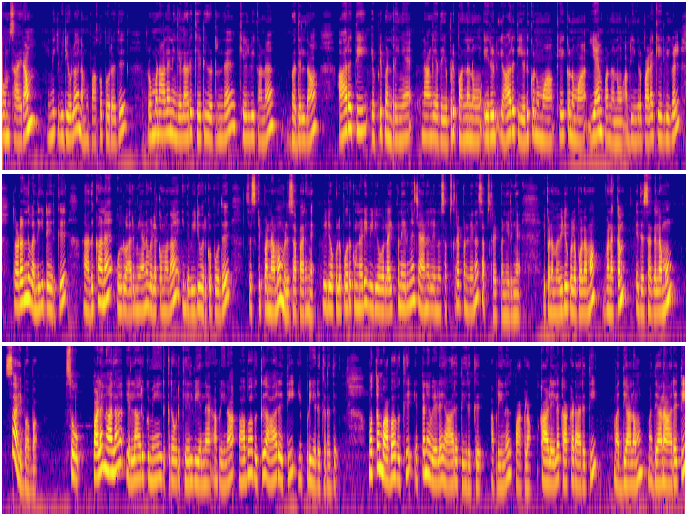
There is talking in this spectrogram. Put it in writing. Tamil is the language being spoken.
ஓம் சாய்ராம். இன்றைக்கி வீடியோவில் நம்ம பார்க்க போகிறது ரொம்ப நாளாக நீங்கள் எல்லோரும் கேட்டுக்கிட்டு இருந்த கேள்விக்கான பதில் தான் ஆரத்தி எப்படி பண்ணுறீங்க நாங்கள் அதை எப்படி பண்ணணும்? எரு ஆரத்தி எடுக்கணுமா? கேட்கணுமா? ஏன் பண்ணணும்? அப்படிங்கிற பல கேள்விகள் தொடர்ந்து வந்துக்கிட்டே இருக்குது அதுக்கான ஒரு அருமையான விளக்கமாக தான் இந்த வீடியோ இருக்க போது ஸோ ஸ்கிப் பண்ணாமல் முழுசாக பாருங்கள் வீடியோக்குள்ளே போகிறதுக்கு முன்னாடி வீடியோவை லைக் பண்ணிடுங்க சேனல் இன்னும் சப்ஸ்கிரைப் பண்ணலைன்னா சப்ஸ்கிரைப் பண்ணிடுங்க இப்போ நம்ம வீடியோக்குள்ளே போகலாமா வணக்கம். இது சகலமும் சாய்பாபா. ஸோ பல நாளாக எல்லாருக்குமே இருக்கிற ஒரு கேள்வி என்ன அப்படின்னா பாபாவுக்கு ஆரத்தி எப்படி எடுக்கிறது? மொத்தம் பாபாவுக்கு எத்தனை வேளை ஆரத்தி இருக்குது அப்படின்னு பார்க்கலாம். காலையில் காக்கடை ஆரத்தி மத்தியானம் மத்தியான ஆரத்தி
